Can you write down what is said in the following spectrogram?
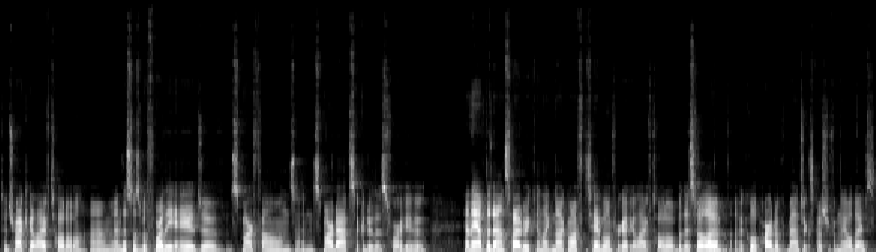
to track your life total. Um, and this was before the age of smartphones and smart apps that could do this for you. And they have the downside where you can like knock them off the table and forget your life total, but they're still a, a cool part of Magic, especially from the old days.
